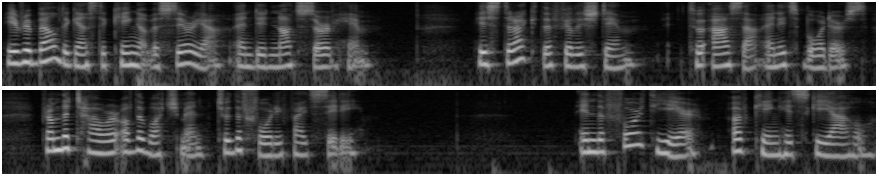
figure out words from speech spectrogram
He rebelled against the king of Assyria and did not serve him. He struck the Philistine to Asa and its borders, from the tower of the watchman to the fortified city. In the fourth year of King Hiskiyahu,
